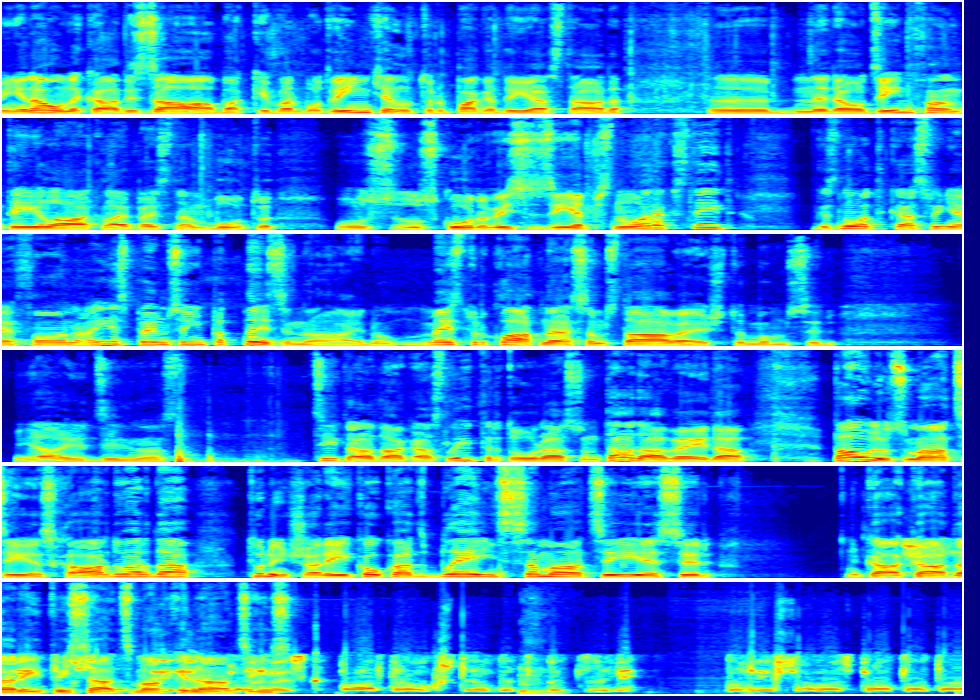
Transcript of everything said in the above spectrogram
viņi nav nekādi zābaki. Varbūt viņķeli tur pagadījās tāda uh, nedaudz infantīlāka, lai pēc tam būtu uz, uz kuru visu ziepes norakstīt, kas notikās viņai fonā. Iespējams, viņi pat nezināja. Nu, mēs turklāt neesam stāvējuši. Tur mums ir jāiedziļinās citādākās literatūrās, un tādā veidā Pauļus mācījies Hārdvardā, tur viņš arī kaut kāds blēņas samācījies. Ir, Kā, kā darīt visādas mahinācijas? Es pārtraukšu tev, bet, bet zini, man iešāvās prātā tā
